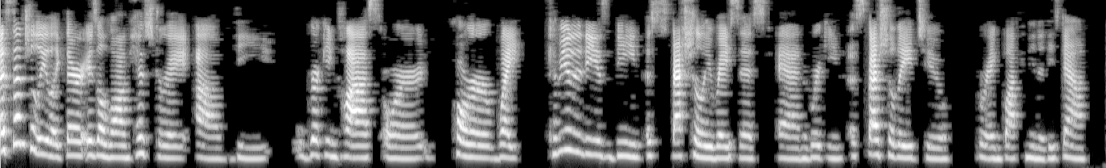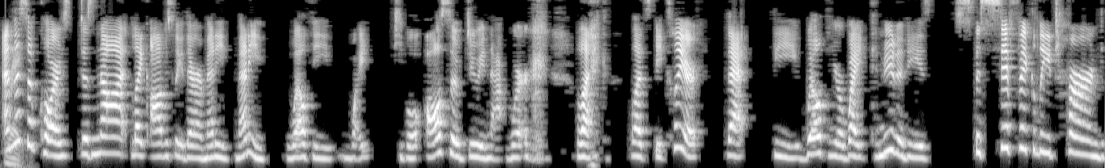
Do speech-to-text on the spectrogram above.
essentially, like, there is a long history of the working class or poorer white communities being especially racist and working especially to bring black communities down. And Right. this, of course, does not, like, obviously there are many, many wealthy white people also doing that work. like, let's be clear that the wealthier white communities specifically turned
